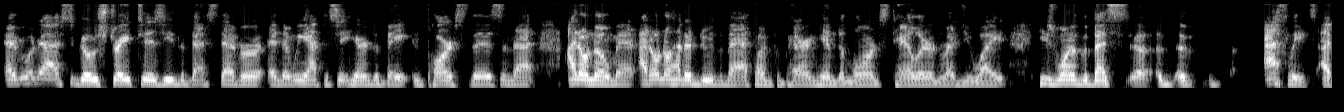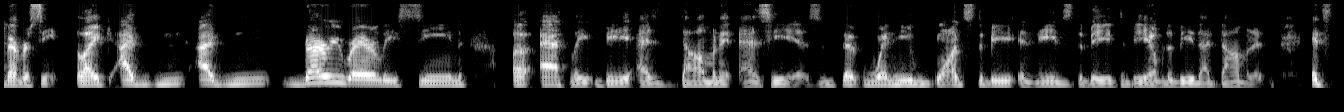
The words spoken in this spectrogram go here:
everyone has to go straight to is he the best ever? And then we have to sit here and debate and parse this and that. I don't know man. I don't know how to do the math on comparing him to lawrence taylor and reggie white. He's one of the best uh, uh, athletes i've ever seen. Like i've i've very rarely seen uh, athlete be as dominant as he is that when he wants to be and needs to be to be able to be that dominant it's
